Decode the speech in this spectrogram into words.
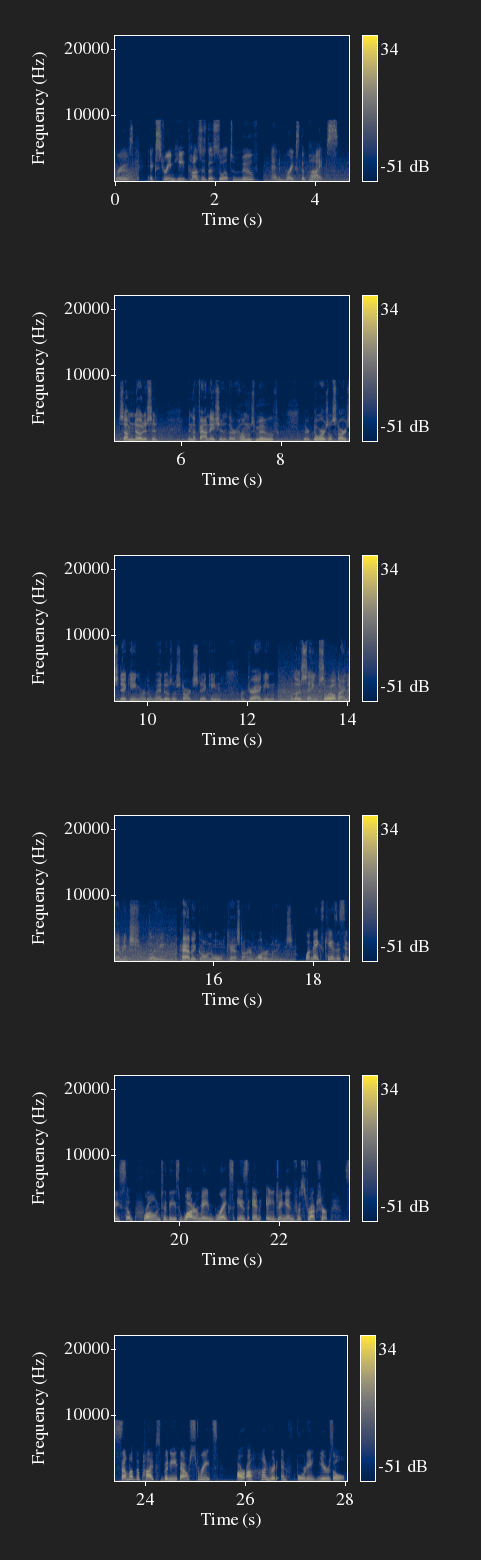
crews. Extreme heat causes the soil to move and breaks the pipes. Some notice it when the foundations of their homes move, their doors will start sticking or their windows will start sticking or dragging. Well, those same soil dynamics play havoc on old cast iron water lanes. What makes Kansas City so prone to these water main breaks is an aging infrastructure. Some of the pipes beneath our streets are 140 years old.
